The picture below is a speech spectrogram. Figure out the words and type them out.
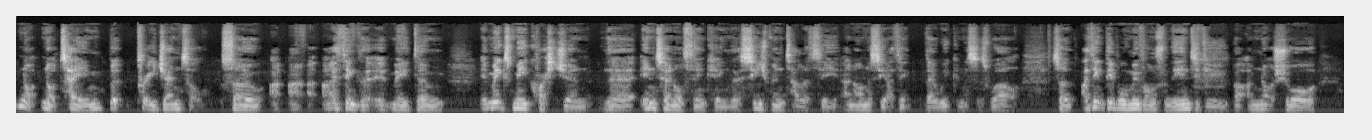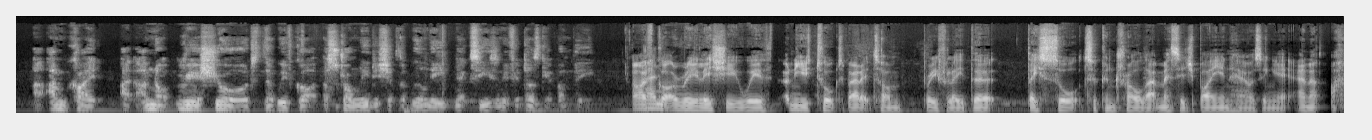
not not tame, but pretty gentle. So I, I, I think that it made them. It makes me question their internal thinking, their siege mentality, and honestly, I think their weakness as well. So I think people will move on from the interview, but I'm not sure. I'm quite, I'm not reassured that we've got a strong leadership that we'll need next season if it does get bumpy. I've and, got a real issue with, and you talked about it, Tom, briefly, that they sought to control that message by in-housing it, and uh,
